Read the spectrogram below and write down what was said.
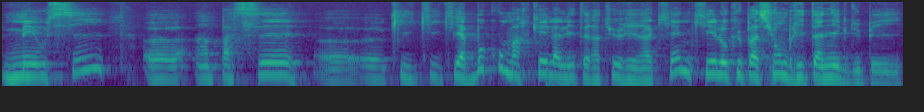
mais aussi euh, un passé qui, a beaucoup marqué la littérature irakienne, qui est l'occupation britannique du pays.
